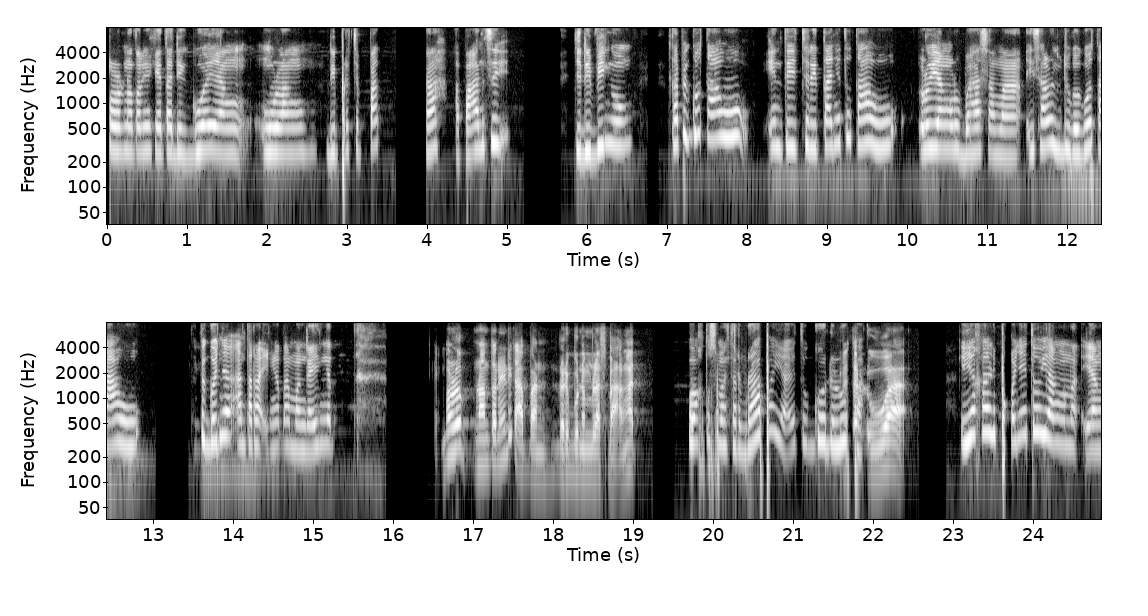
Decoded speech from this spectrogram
Kalau nontonnya kayak tadi gue yang ngulang dipercepat ah apaan sih? Jadi bingung. Tapi gue tahu inti ceritanya tuh tahu lu yang lu bahas sama Isal juga gue tahu tapi gue nya antara inget sama nggak inget Emang lu nonton ini kapan? 2016 banget. waktu semester berapa ya itu gue udah lupa Semester 2, iya kali pokoknya itu yang yang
